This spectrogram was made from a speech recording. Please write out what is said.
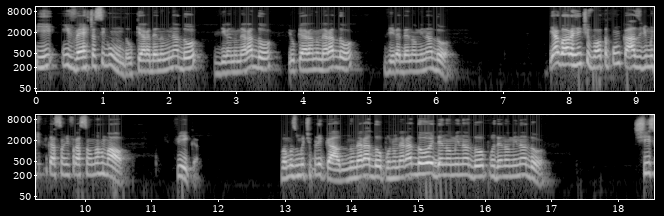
e inverte a segunda. O que era denominador vira numerador e o que era numerador vira denominador. E agora a gente volta para um caso de multiplicação de fração normal. Fica. Vamos multiplicar numerador por numerador e denominador por denominador. X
